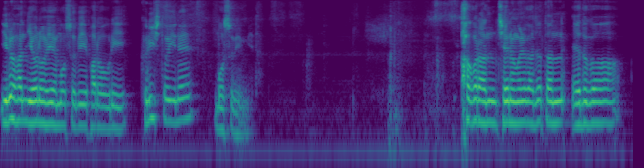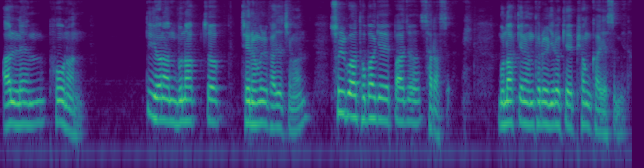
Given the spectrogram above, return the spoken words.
이러한 연호의 모습이 바로 우리 그리스도인의 모습입니다. 탁월한 재능을 가졌던 에드거 알렌 포는 뛰어난 문학적 재능을 가졌지만 술과 도박에 빠져 살았어요. 문학계는 그를 이렇게 평가했습니다.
